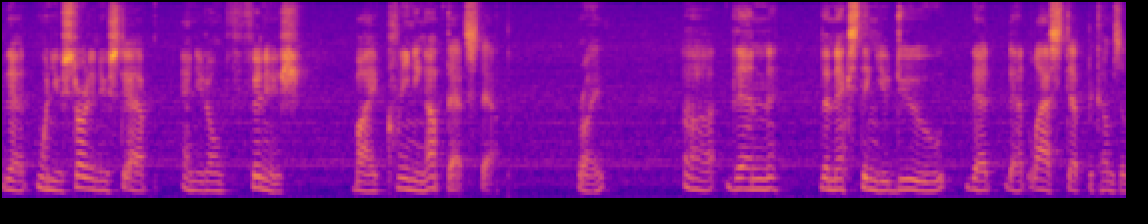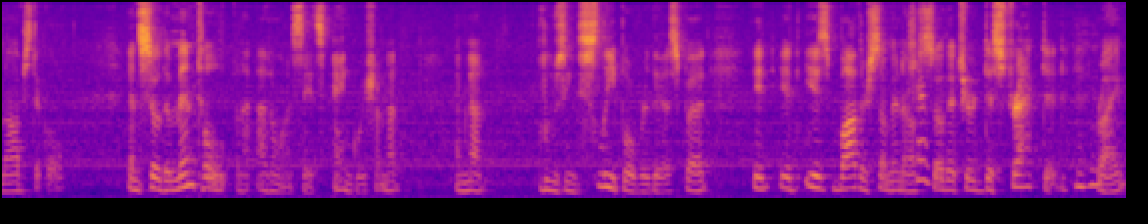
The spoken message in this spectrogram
that when you start a new step and you don't finish by cleaning up that step, right? Uh, then the next thing you do, that that last step becomes an obstacle, and so the mental. And I don't want to say it's anguish. I'm not. I'm not losing sleep over this, but it, it is bothersome enough Sure. so that you're distracted, Mhm. right?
